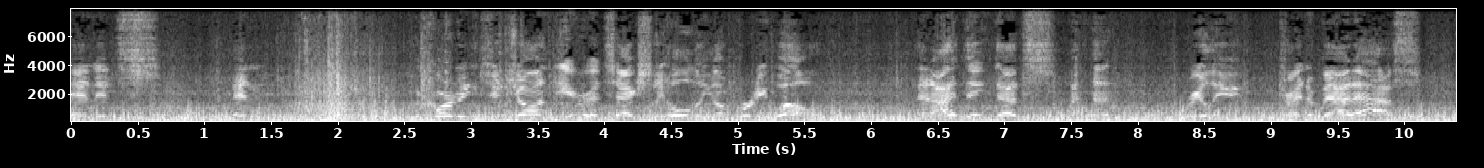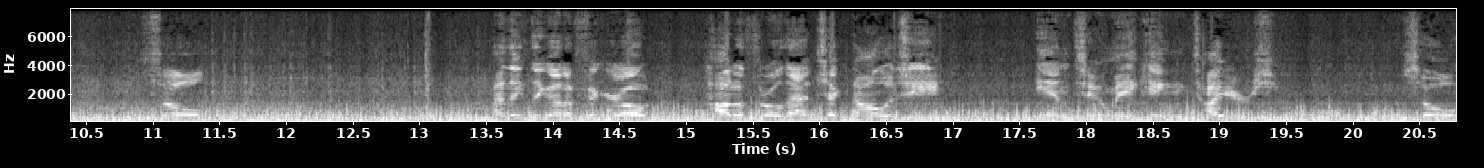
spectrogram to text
and it's and according to John Deere, it's actually holding up pretty well, and I think that's really kind of badass. So I think they got to figure out how to throw that technology into making tires. So,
